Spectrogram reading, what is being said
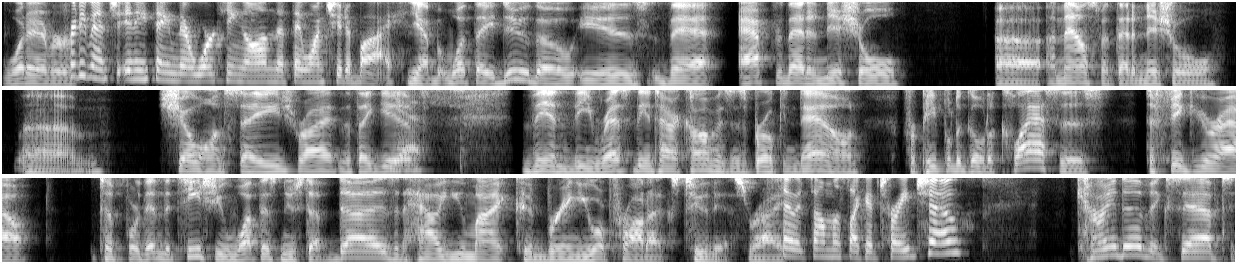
whatever. pretty much anything they're working on that they want you to buy. Yeah, but what they do though is that after that initial uh, announcement, that initial um, show on stage, right, that they give, Yes. then the rest of the entire conference is broken down for people to go to classes to figure out to for them to teach you what this new stuff does and how you might could bring your products to this, right? So it's almost like a trade show. Kind of, except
